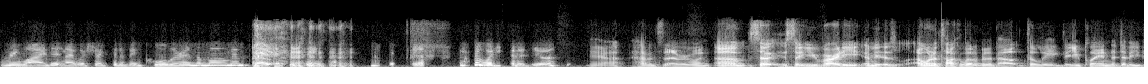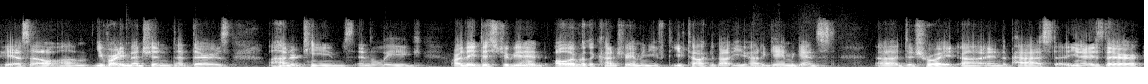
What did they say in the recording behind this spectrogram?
rewind it, and I wish I could have been cooler in the moment, but at the same time, what are you gonna do? Yeah, happens to everyone. Um, so so you've already. I mean, I want to talk a little bit about the league that you play in, the WPSL. Um, you've already mentioned that there's 100 teams in the league. Are they distributed all over the country? I mean, you've you've talked about you had a game against uh, Detroit uh, in the past. You know, is there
